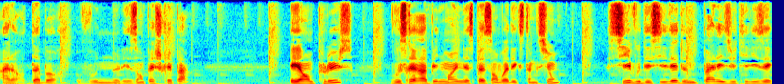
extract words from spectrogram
Alors d'abord, vous ne les empêcherez pas. Et en plus, vous serez rapidement une espèce en voie d'extinction si vous décidez de ne pas les utiliser.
